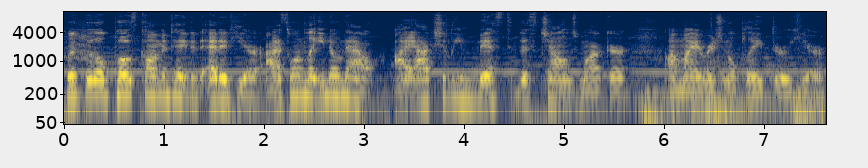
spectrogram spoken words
Quick little post-commentated edit here. I just want to let you know now, I actually missed this challenge marker on my original playthrough here.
